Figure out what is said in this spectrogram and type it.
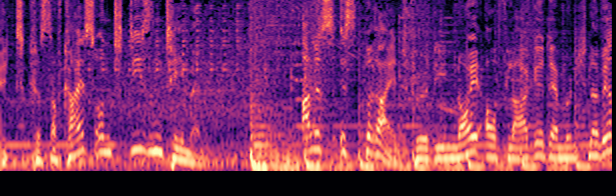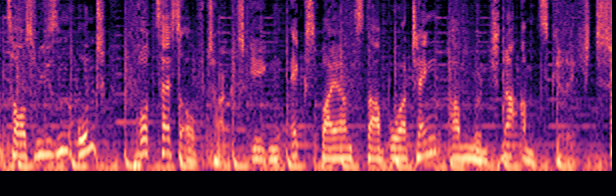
Mit Christoph Kreis und diesen Themen. Alles ist bereit für die Neuauflage der Münchner Wirtshauswiesen und Prozessauftakt gegen Ex-Bayern-Star Boateng am Münchner Amtsgericht.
